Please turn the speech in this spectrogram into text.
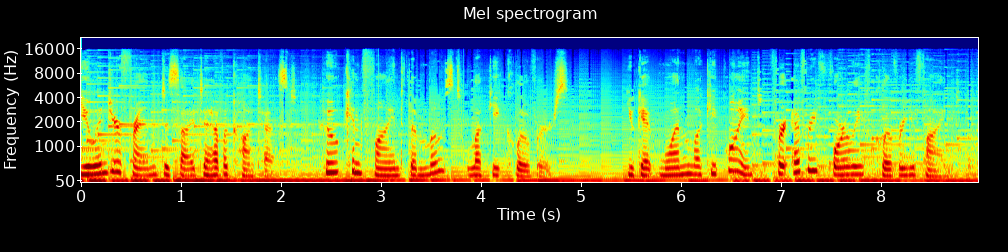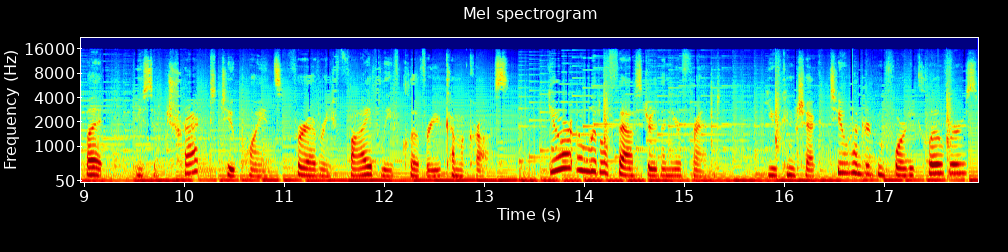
You and your friend decide to have a contest. Who can find the most lucky clovers? You get one lucky point for every four-leaf clover you find, but you subtract two points for every five-leaf clover you come across. You're a little faster than your friend. You can check 240 clovers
